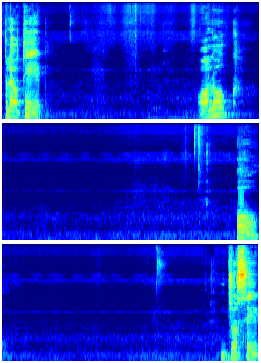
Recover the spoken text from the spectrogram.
তাহলে অতএব অলোক ও জোসেফ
